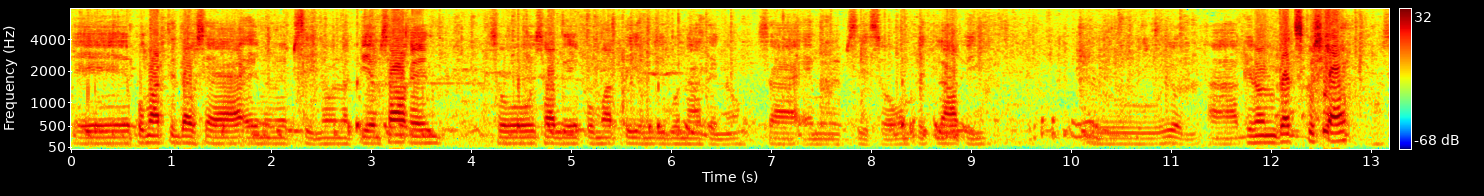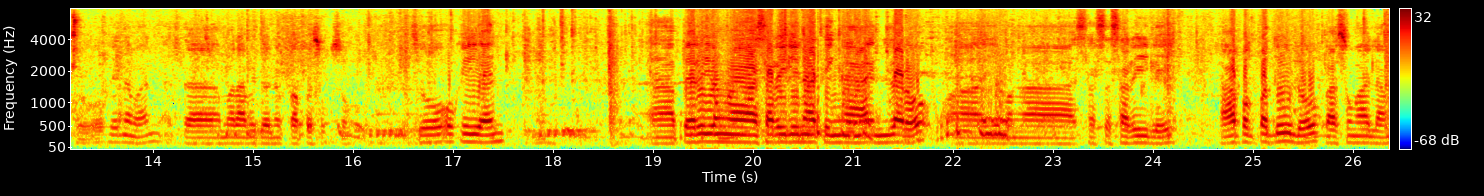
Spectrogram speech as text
eh pumarty daw sa MMFC no? nag-PM sa akin. So sabi pumarty yung ibon natin no? Sa MMFC so complete lapping. So yun. Ah kinongrats ko siya. So okay naman. At ah, marami daw nagpapasuksok. So okay yan. Ah, pero yung ah, sarili nating uh, inlaro ah, yung mga sa, sa sarili nakapagpadulo. Kaso nga lang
